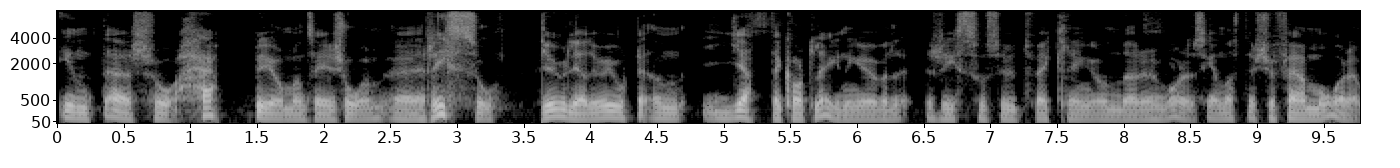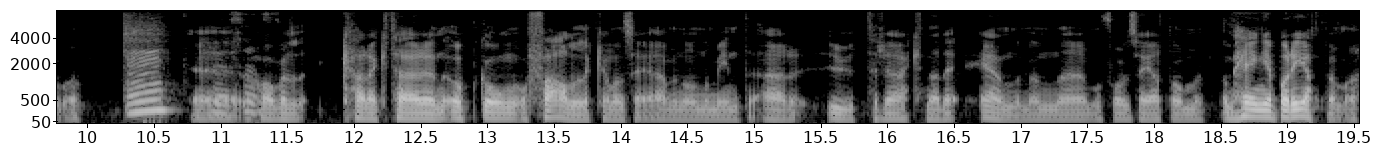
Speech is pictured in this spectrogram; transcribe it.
inte är så happy om man säger så. Eh, Risso Julia, du har gjort en jättekartläggning över Rissos utveckling under var det, senaste 25 åren. Va? Mm, eh, har väl karaktären uppgång och fall kan man säga, även om de inte är uträknade än. Men eh, man får väl säga att de, de hänger på repen. Va?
